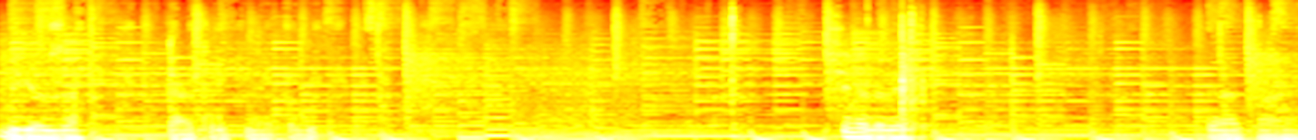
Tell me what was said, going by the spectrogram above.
Bir gözle diğer tarafını yapalım. İçine de bir birer tane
